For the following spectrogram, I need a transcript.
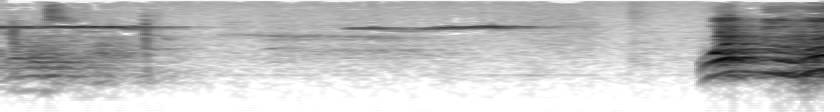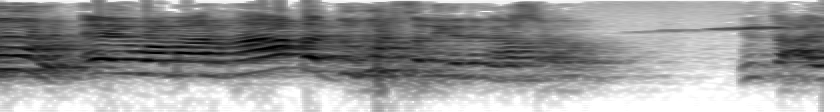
ayaa loo isticmaala wduhuur ey wamaa raaqa duhuur saliga nabiga ha socdo. Inta ay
